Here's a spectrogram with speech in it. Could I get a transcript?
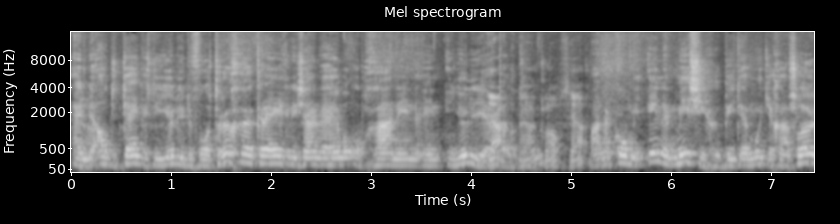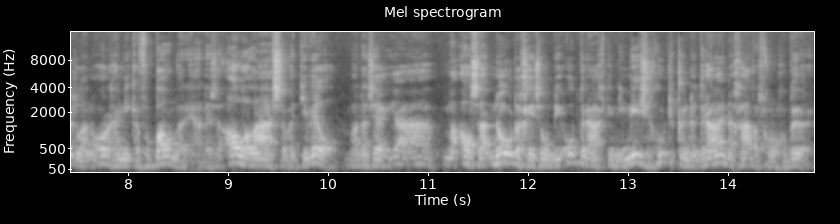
en de antitankers die jullie ervoor terugkregen, die zijn weer helemaal opgegaan in, in, in jullie eh, ja, peloton. ja, klopt, ja. Maar dan kom je in een missiegebied en moet je gaan sleutelen aan organieke verbanden. Ja, dat is het allerlaatste wat je wil. Maar dan zeg ik, ja, maar als dat nodig is om die opdracht in die missie goed te kunnen draaien, dan gaat dat gewoon gebeuren.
